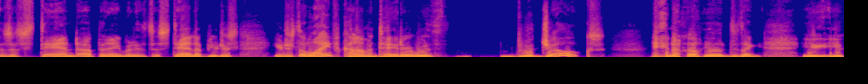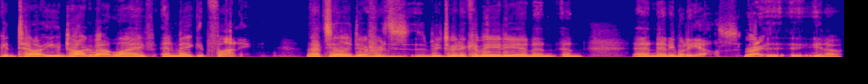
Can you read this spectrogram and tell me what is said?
as a stand up, and anybody that's a stand up, you're just you're just a life commentator with with jokes. You know, you it's like you you can talk you can talk about life and make it funny. That's the only difference between a comedian and and and anybody else. Right. Uh, You know,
